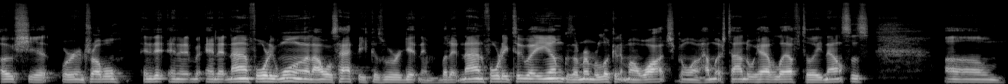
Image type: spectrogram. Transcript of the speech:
"Oh shit, we're in trouble." And it, and, it, and at nine forty-one, I was happy because we were getting him. But at nine forty-two a.m., because I remember looking at my watch, going, "How much time do we have left till he announces?" Um,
